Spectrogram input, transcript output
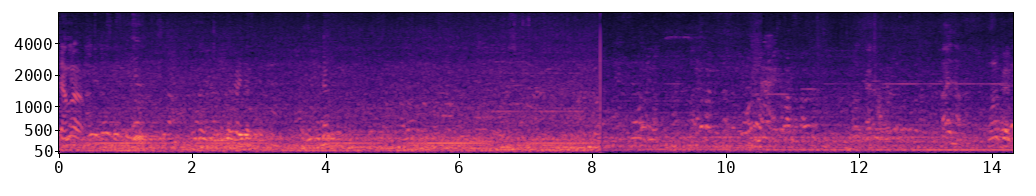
कैमरा आज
